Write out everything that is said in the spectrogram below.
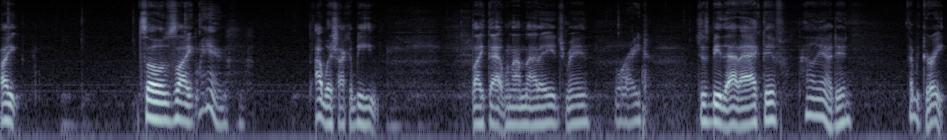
Like, so it was like, man, I wish I could be like that when I'm that age, man Right. just be that active. Hell yeah, dude. That'd be great.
